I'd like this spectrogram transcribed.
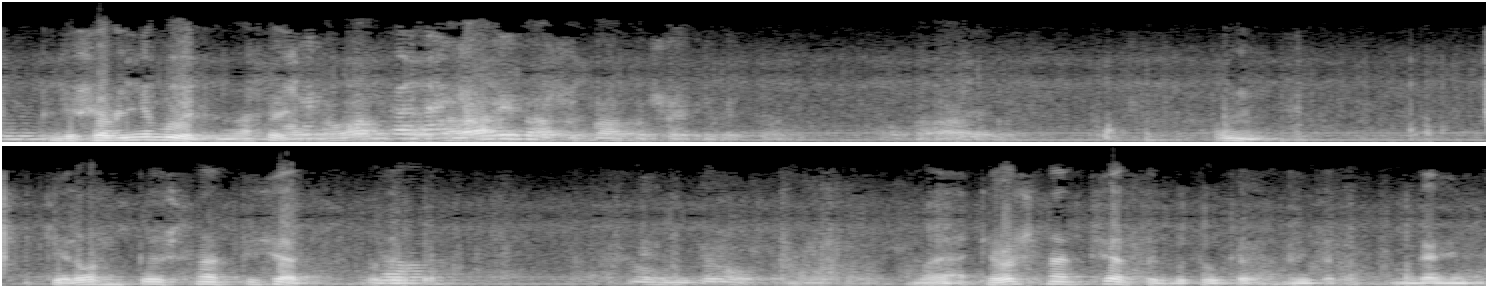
Дешевле не будет, настойчиво. У вас полтора литра 16 шекелей. Полтора литра. М. Тирож стоит 16,50. Вот Да. это. Не, не не Ну, да, тирож 16,50 стоит бутылка литр в магазине.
